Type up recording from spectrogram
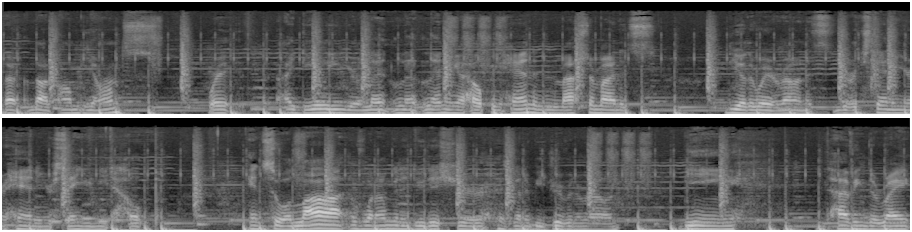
that, that ambiance where ideally you're lending a helping hand, and mastermind it's the other way around. It's you're extending your hand and you're saying you need help and so a lot of what I'm going to do this year is going to be driven around being having the right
